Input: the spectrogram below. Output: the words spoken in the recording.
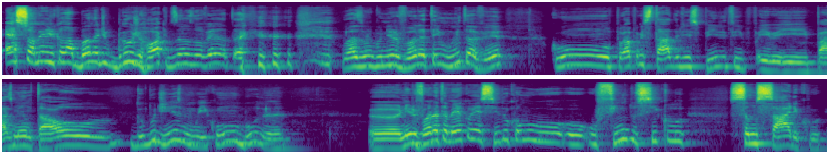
é somente aquela banda de grunge rock dos anos 90, mas o Nirvana tem muito a ver com o próprio estado de espírito e, e, e paz mental do budismo e com o Buda. Né? Uh, Nirvana também é conhecido como o, o, o fim do ciclo samsárico,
